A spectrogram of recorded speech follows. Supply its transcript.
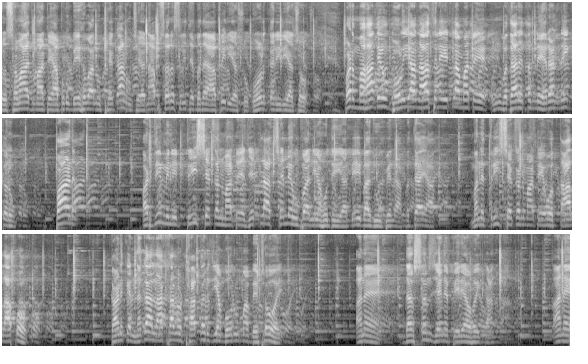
છો, સમાજ માટે આપણું બેહવાનું ઠેકાણું છે અને આપ સરસ રીતે બધા આપી રહ્યા છો, ગોળ કરી રહ્યા છો. પણ મહાદેવ ભોળિયાનાથને એટલા માટે હું વધારે તમને હેરાન નહીં કરું. પણ અડધી મિનિટ ત્રીસ સેકન્ડ માટે જેટલા છેલ્લે ઊભા ત્યાં સુધી આ બે બાજુ ઉભેલા બધાય આપ મને ત્રીસ સેકન્ડ માટે એવો તાલ આપો. કારણ કે નગા લાખાનો ઠાકર જ્યાં બોરુમાં બેઠો હોય અને દર્શન જેને પહેર્યા હોય કાનમાં. અને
